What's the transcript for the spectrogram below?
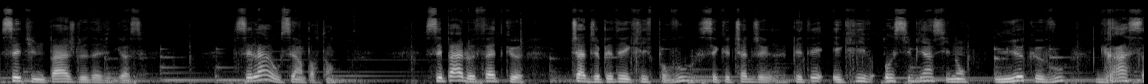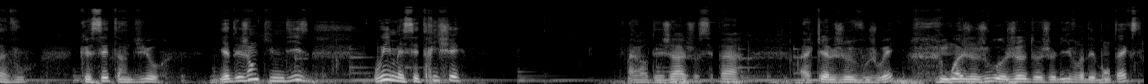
c'est une page de David Goss. C'est là où c'est important. C'est pas le fait que ChatGPT écrive pour vous, c'est que ChatGPT écrive aussi bien, sinon mieux que vous, grâce à vous, que c'est un duo. Il y a des gens qui me disent oui, mais c'est tricher. Alors déjà, je ne sais pas à quel jeu vous jouez. Moi, je joue au jeu de je livre des bons textes.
